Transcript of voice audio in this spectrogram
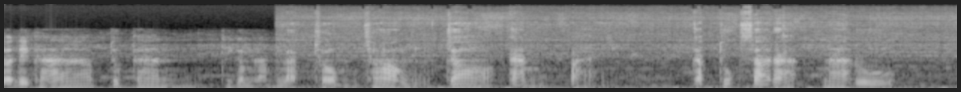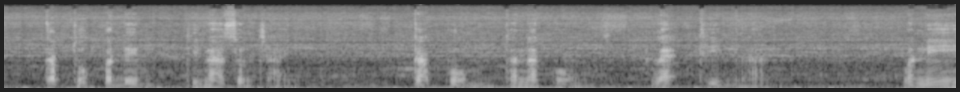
วัสดีครับทุกท่านที่กำลังรับชมช่องจ้อกันไป กับทุกสาระน่ารู้ กับทุกประเด็นที่น่าสนใจ กับผมธนพงศ์และทีมงาน วันนี้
